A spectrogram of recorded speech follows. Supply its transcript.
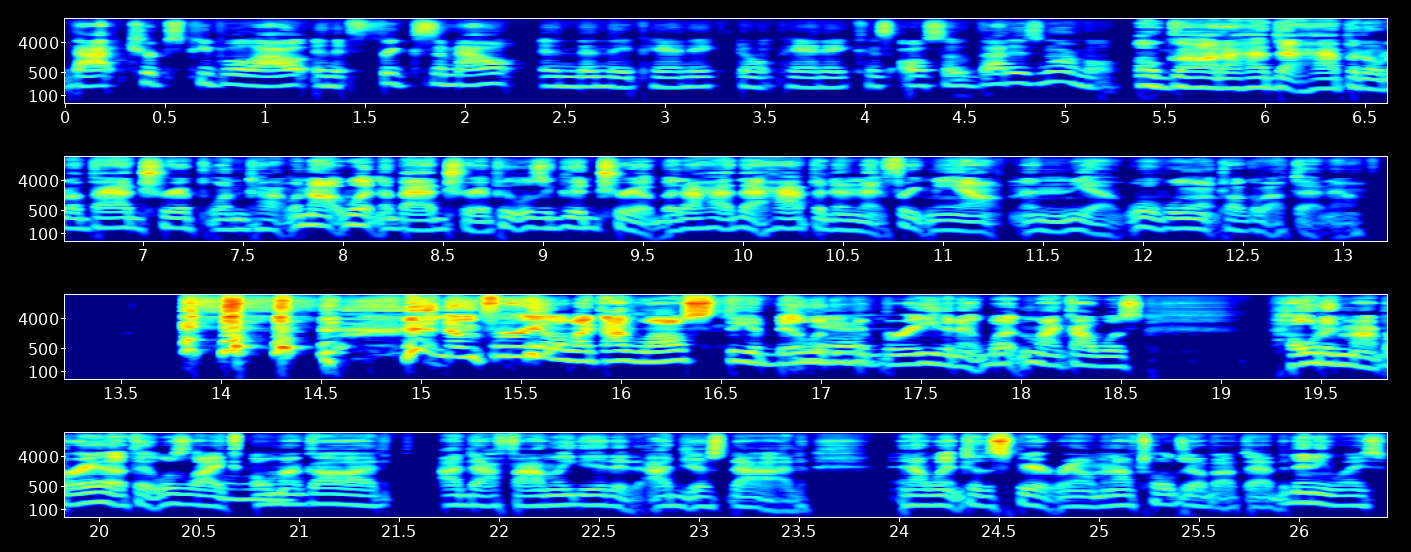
that trips people out and it freaks them out and then they panic. Don't panic because also that is normal. Oh god, I had that happen on a bad trip one time. Well, not wasn't a bad trip, it was a good trip, but I had that happen and it freaked me out, and yeah, well, we won't talk about that now. and I'm for real, like, I lost the ability yeah. to breathe, and it wasn't like I was holding my breath, it was like, "Oh hmm my god, I di finally did it, I just died," and I went to the spirit realm, and I've told you about that, but anyways.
